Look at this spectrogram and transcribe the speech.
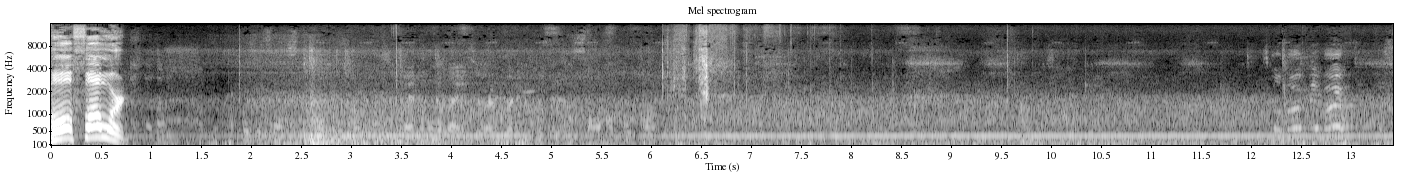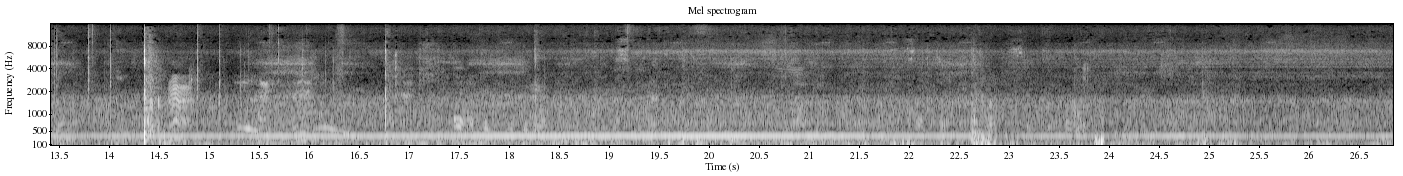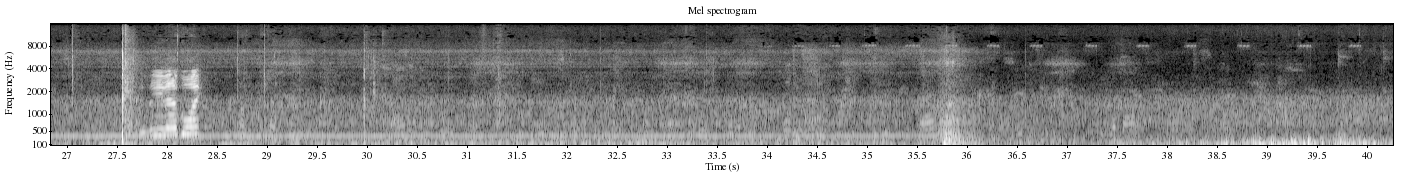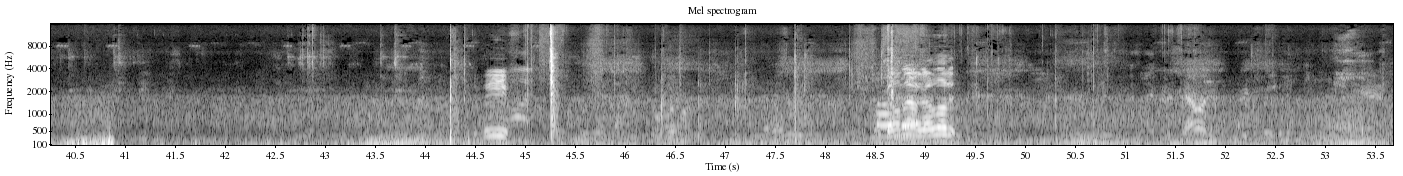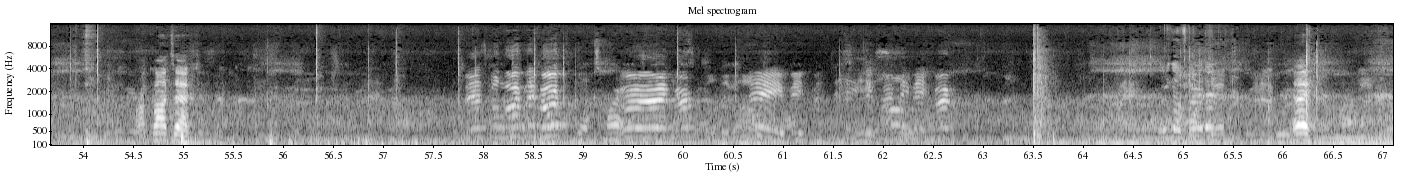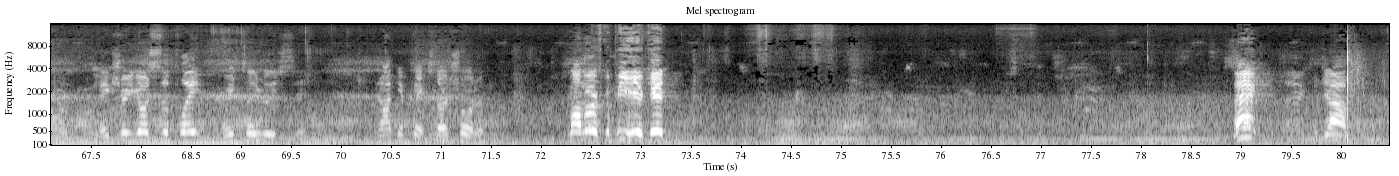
Fall forward. Leave that boy. Leave. Bell now, gotta love it. On contact. Hey, make sure he goes to the plate. Wait till he releases it. You're not get picked. Start shorter. Come on, Murph, compete here, kid. Good job.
